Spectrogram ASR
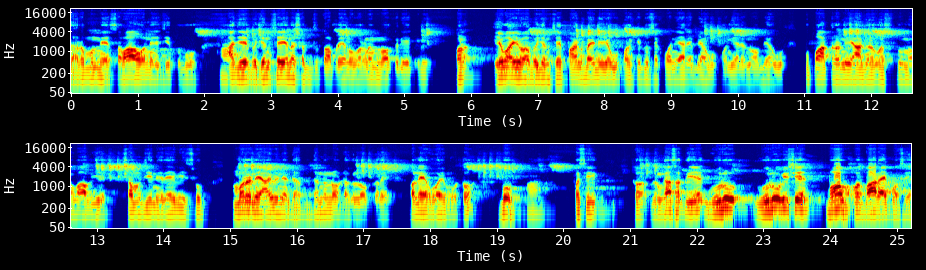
ધર્મને સ્વભાવને જીતવું. આ જે ભજન છે એના શબ્દ તો આપણે એનું વર્ણન ન કરીએ શકીએ પણ એવા એવા ભજન છે. પાનબાઈને એવું પણ કીધું છે કોની હારે બેહવું કોની હારે ન બેહવું. ઉપાત્રની આગળ વસ્તુ ન વાવીએ સમજીને રહેવી ચૂપ મરને આવીને ધનનો ઢગલો કરે. ભલે હોય મોટો બોપ પછી ગંગા સતીએ ગુરુ ગુરુ વિશે બહુ ભાર આપ્યો છે.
